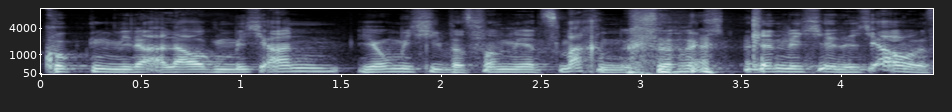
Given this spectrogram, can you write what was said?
guckten wieder alle Augen mich an. Jo, Michi, was wollen wir jetzt machen? Ich kenne mich hier nicht aus.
